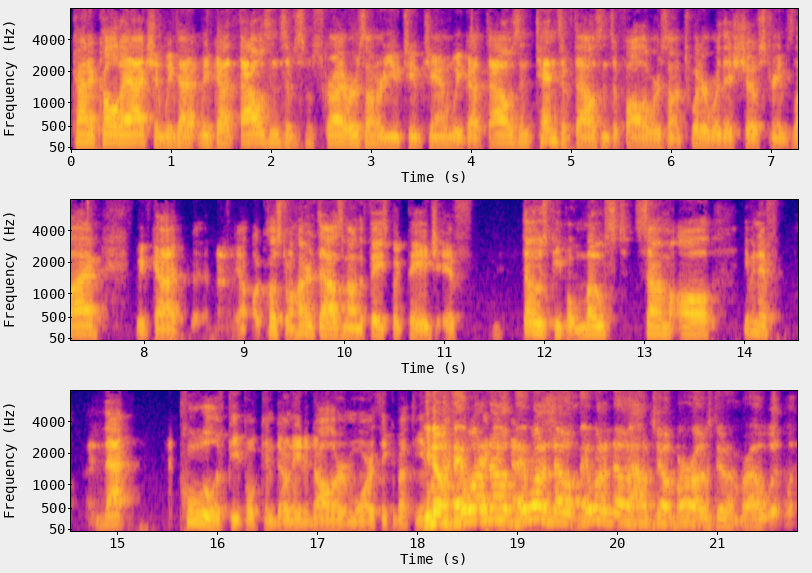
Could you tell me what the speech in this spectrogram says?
kind of call to action. We've had we've got thousands of subscribers on our YouTube channel. We've got thousands, tens of thousands of followers on Twitter, where this show streams live. We've got you know, close to hundred thousand on the Facebook page. If those people, most, some, all, even if that pool of people can donate a dollar or more. Think about the you know they want to know. They want to know. They want to know how Joe Burrow's doing, bro. What, what,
